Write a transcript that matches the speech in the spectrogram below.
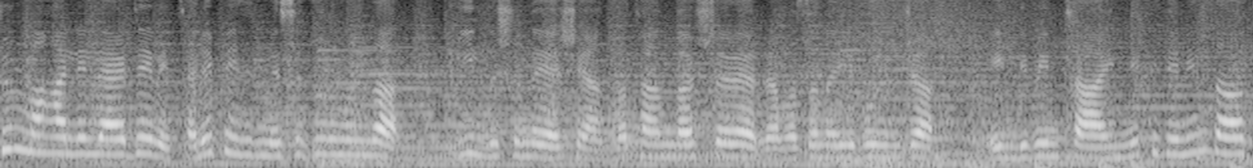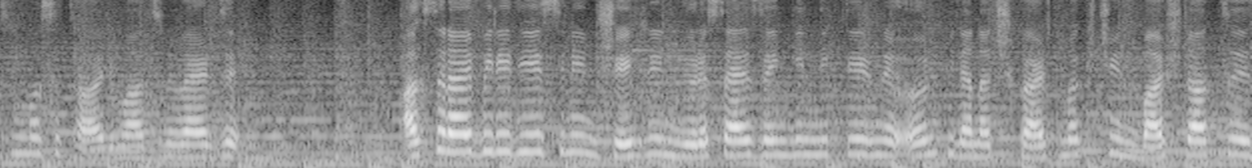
tüm mahallelerde ve talep edilmesi durumunda il dışında yaşayan vatandaşlara Ramazan ayı boyunca 50 bin tahinli pidenin dağıtılması talimatını verdi. Aksaray Belediyesi'nin şehrin yöresel zenginliklerini ön plana çıkartmak için başlattığı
